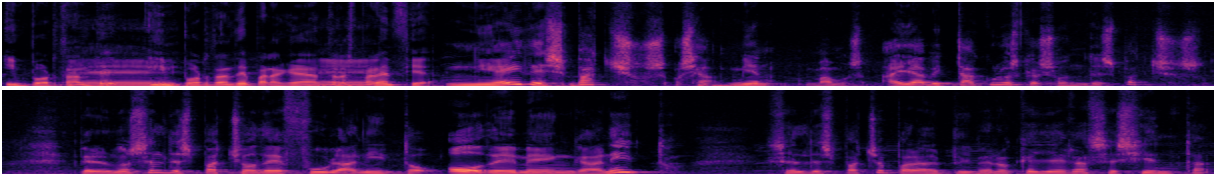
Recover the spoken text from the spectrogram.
Importante, eh, importante para que haya eh, transparencia. Ni hay despachos. O sea, bien, vamos, hay habitáculos que son despachos. Pero no es el despacho de fulanito o de menganito. Es el despacho para el primero que llega, se sienta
